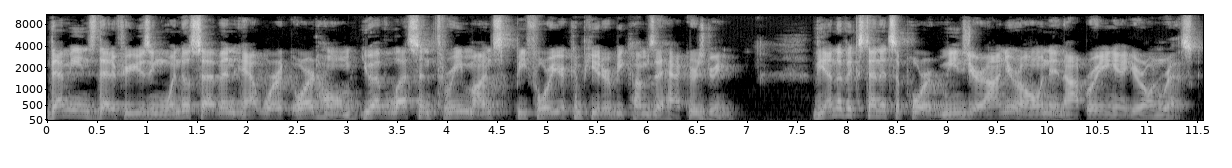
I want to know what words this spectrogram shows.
That means that if you're using Windows 7 at work or at home, you have less than three months before your computer becomes a hacker's dream. The end of extended support means you're on your own and operating at your own risk.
